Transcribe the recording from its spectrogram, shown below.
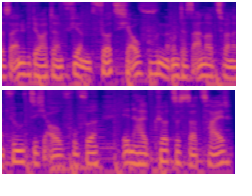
Das eine Video hatte dann 440 Aufrufe und das andere 250 Aufrufe innerhalb kürzester Zeit,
